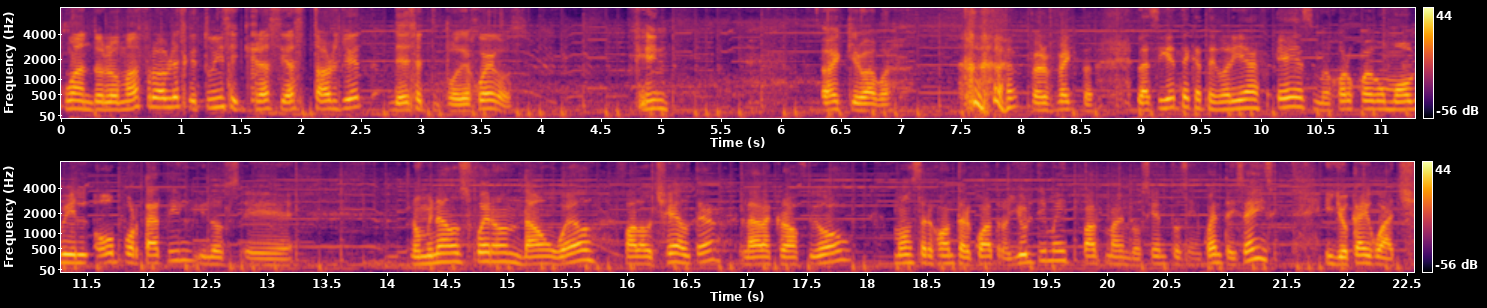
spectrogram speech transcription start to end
cuando lo más probable es que tú ni siquiera seas target de ese tipo de juegos. Fin. Ay, quiero agua. Perfecto. La siguiente categoría es mejor juego móvil o portátil y los eh, nominados fueron Downwell, Fallout Shelter, Lara Croft Go, Monster Hunter 4 Ultimate, Batman 256 y Yokai Watch.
